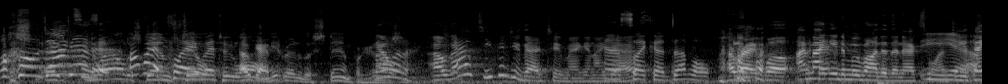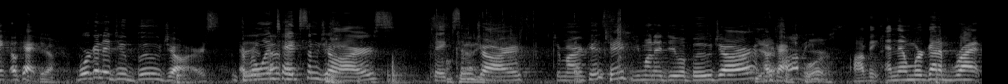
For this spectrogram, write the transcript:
oh Jackson, did it. I Well, the want to stem's play still with. too oh, long. Okay. Get rid of the stem for God's No. sake. Oh, oh that's you can do that too, Megan. I Yeah, guess. It's like a devil. All right. Well, I might need to move on to the next one. Do you think? Okay. Yeah. We're gonna do boo jars. Everyone okay. take some jars. Take some jars. Jamarcus, Okay. you want to do a boo jar? Yes, okay. of course. Avi. And then we're gonna write.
